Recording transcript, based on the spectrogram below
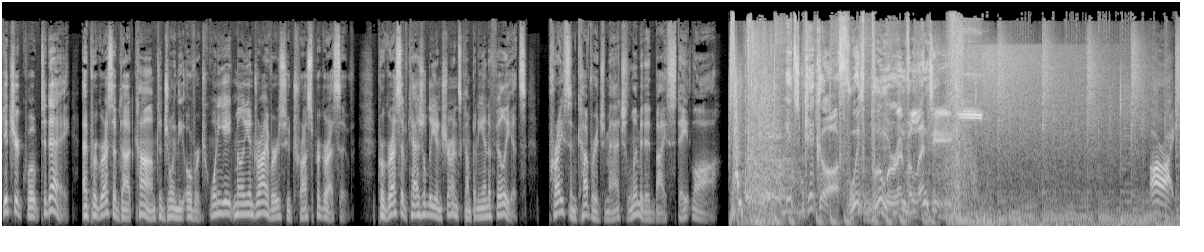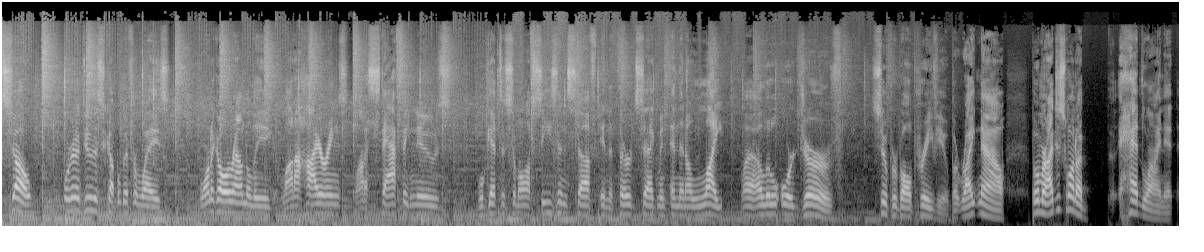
Get your quote today at progressive.com to join the over 28 million drivers who trust Progressive. Progressive Casualty Insurance Company and Affiliates. Price and coverage match limited by state law. It's kickoff with Boomer and Valenti. All right, so we're going to do this a couple different ways. Want to go around the league, a lot of hirings, a lot of staffing news. We'll get to some off-season stuff in the third segment, and then a light, Uh, a little hors d'oeuvre Super Bowl preview. But right now, Boomer, I just want to headline it.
